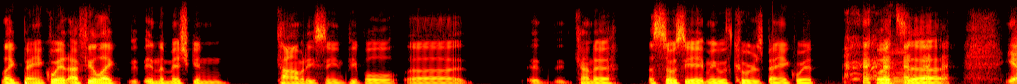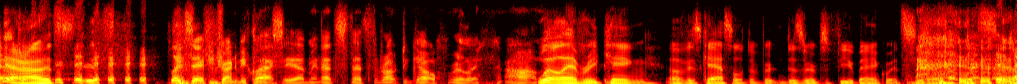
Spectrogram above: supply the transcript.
like banquet, I feel like in the Michigan comedy scene, people uh kind of associate me with Coors Banquet. But uh yeah, yeah, it's it's like I say, if you're trying to be classy, I mean that's that's the route to go, really. Um, well, every king of his castle de- deserves a few banquets, you know. That's, uh,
